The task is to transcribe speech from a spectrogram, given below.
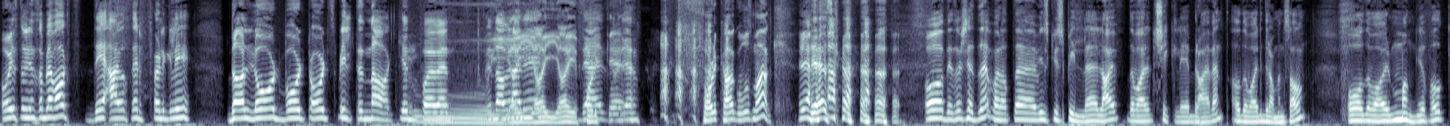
Og historien som ble valgt, det er jo selvfølgelig da lord Bård Tord spilte naken på event. Oi, oi, oi, er folk, folk har god smak. Ja. Og det som skjedde, var at eh, vi skulle spille live. Det var et skikkelig bra event, og det var i Drammenshallen. Og det var mange folk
